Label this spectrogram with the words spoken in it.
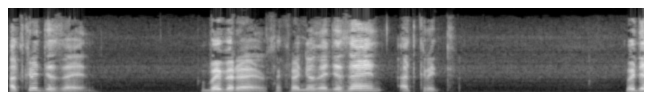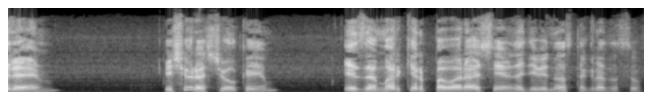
Открыть дизайн. Выбираем сохраненный дизайн. Открыть. Выделяем. Еще раз щелкаем. И за маркер поворачиваем на 90 градусов.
